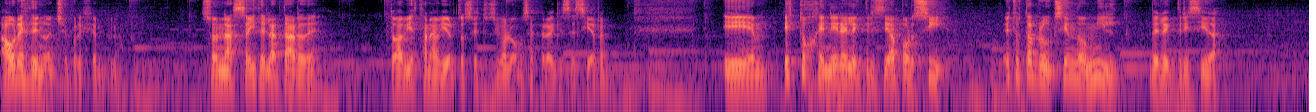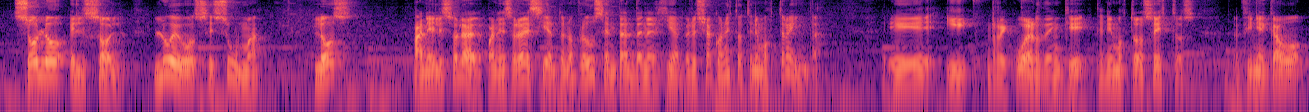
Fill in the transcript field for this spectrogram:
ahora es de noche, por ejemplo. Son las 6 de la tarde. Todavía están abiertos estos, igual vamos a esperar que se cierren. Eh, esto genera electricidad por sí. Esto está produciendo mil de electricidad. Solo el sol. Luego se suma los paneles solares. Los paneles solares, es cierto, no producen tanta energía, pero ya con estos tenemos 30. Eh, y recuerden que tenemos todos estos. Al fin y al cabo,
